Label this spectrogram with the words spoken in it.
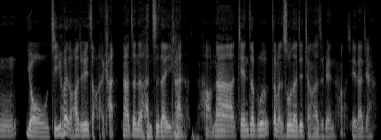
有机会的话就去找来看，那真的很值得一看。好，那今天这部这本书呢，就讲到这边，好，谢谢大家。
